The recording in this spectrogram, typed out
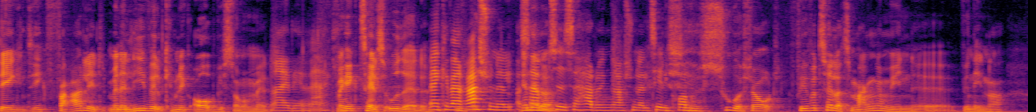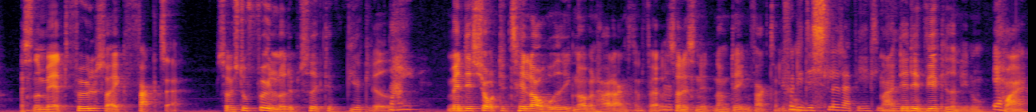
det er ikke, det er ikke farligt, men alligevel kan man ikke overbevise om, at Nej, det er mærkeligt. man kan ikke tale sig ud af det. Man kan være rationel, og samtidig så har du ingen rationalitet i Det kroppen. jeg er super sjovt, for jeg fortæller til mange af mine øh, veninder, altså noget med, at følelser er ikke fakta. Så hvis du føler noget, det betyder ikke, det er virkelighed. Nej, Men det er sjovt, det tæller overhovedet ikke, når man har et angstanfald. Så er det sådan et, det er ikke en fakta lige fordi nu. det sletter virkelig. Nej, det er det virkeligheden lige nu Ja. for mig.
